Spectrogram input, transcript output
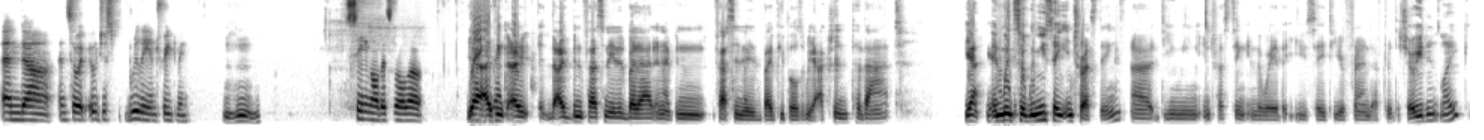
and uh, and so it, it just really intrigued me hmm seeing all this roll out. Yeah, I think I I've been fascinated by that, and I've been fascinated by people's reaction to that. Yeah, and when so when you say interesting, uh, do you mean interesting in the way that you say to your friend after the show you didn't like,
